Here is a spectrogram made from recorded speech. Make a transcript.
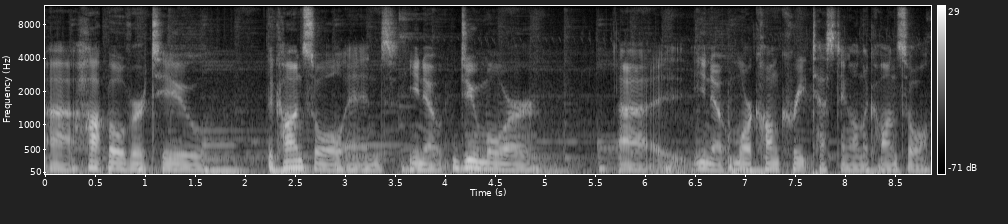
uh, hop over to the console and, you know, do more, uh, you know, more concrete testing on the console.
